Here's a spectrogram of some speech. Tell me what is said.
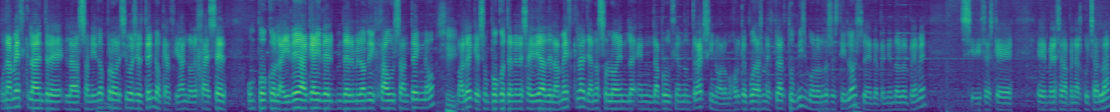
una mezcla entre los sonidos progresivos y el techno, que al final no deja de ser un poco la idea que hay del, Melodic House and Techno, ¿vale? Que es un poco tener esa idea de la mezcla, ya no solo en la, producción de un track, sino a lo mejor que puedas mezclar tú mismo los dos estilos, eh, dependiendo del BPM. Si dices que eh, merece la pena escucharla,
